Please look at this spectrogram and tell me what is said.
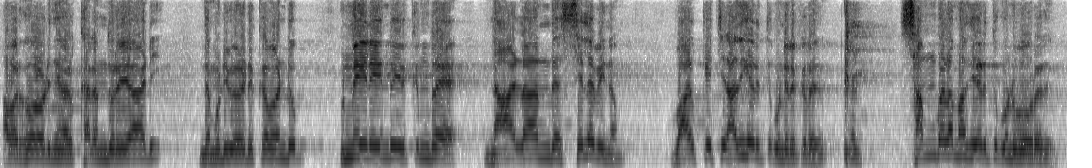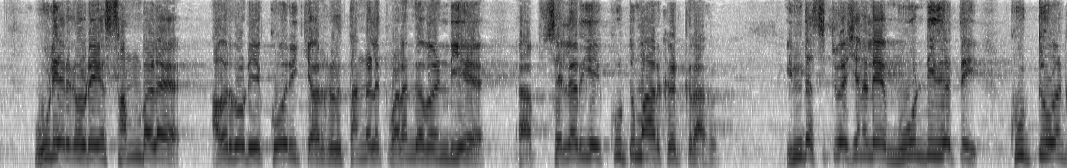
அவர்களோடு நீங்கள் கலந்துரையாடி இந்த முடிவை எடுக்க வேண்டும். உண்மையிலே இன்று இருக்கின்ற நாளாந்த செலவினம் வாழ்க்கை அதிகரித்துக் கொண்டிருக்கிறது. சம்பளம் அதிகரித்துக் கொண்டு போகிறது. ஊழியர்களுடைய சம்பள அவர்களுடைய கோரிக்கை அவர்கள் தங்களுக்கு வழங்க வேண்டிய செலரியை கூட்டுமாறு கேட்கிறார்கள். இந்த சுச்சுவேஷனிலே மூன்று விதத்தை கூட்டுவன்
